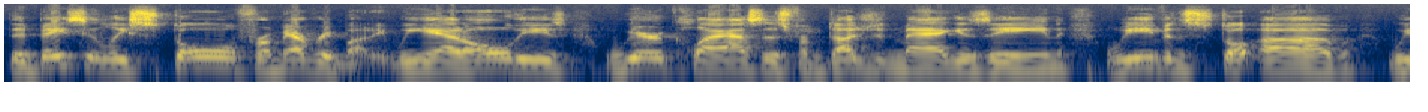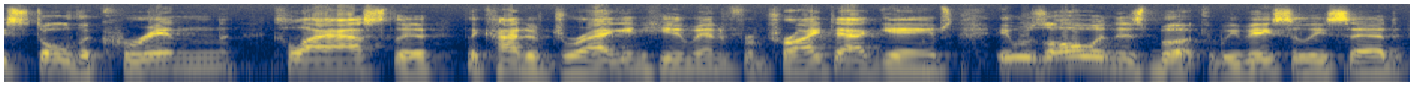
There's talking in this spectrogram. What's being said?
that basically stole from everybody. We had all these weird classes from Dungeon Magazine. We even stole uh, we stole the Corinne class, the the kind of dragon human from TriTac Games. It was all in this book. We basically said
